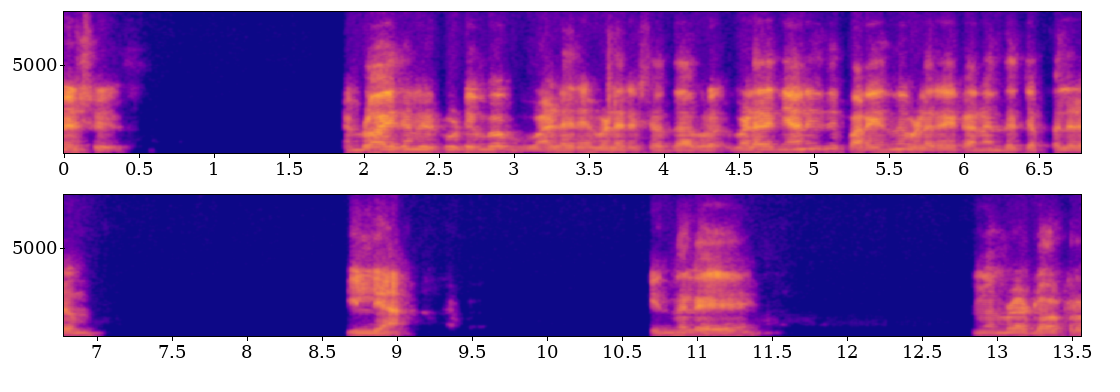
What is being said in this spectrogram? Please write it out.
measures എംപ്ലോയീസിനെ റിക്രൂട്ട് ചെയ്യുമ്പോൾ വളരെ വളരെ ശ്രദ്ധ വളരെ ഞാൻ ഇത് പറയുന്നത് വളരെ കനന്ത ചപ്പലരും പലരും ഇല്ല. ഇന്നലെ നമ്മുടെ ഡോക്ടർ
